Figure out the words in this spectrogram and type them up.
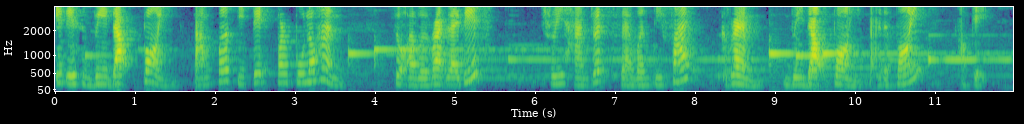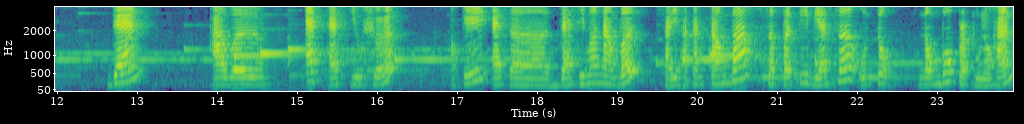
it is without point, tanpa titik perpuluhan. So, I will write like this, 375 gram without point. Tak ada point. Okay. Then, I will add as usual. Okay, as a decimal number, saya akan tambah seperti biasa untuk nombor perpuluhan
